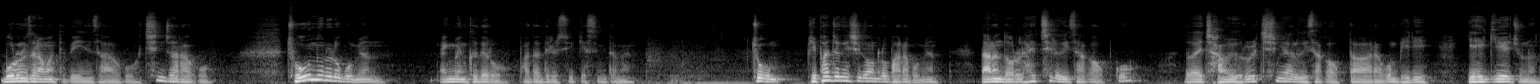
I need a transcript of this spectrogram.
모르는 사람한테도 인사하고 친절하고 좋은 눈으로 보면 액면 그대로 받아들일 수 있겠습니다만 조금 비판적인 시각으로 바라보면 나는 너를 해칠 의사가 없고 너의 자유를 침해할 의사가 없다라고 미리 얘기해주는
